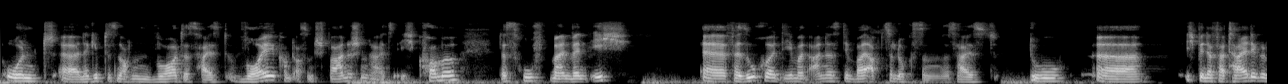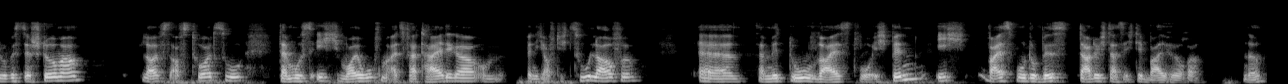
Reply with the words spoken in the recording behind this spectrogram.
Und äh, da gibt es noch ein Wort, das heißt voy, kommt aus dem Spanischen, heißt ich komme. Das ruft man, wenn ich äh, versuche, jemand anderes den Ball abzuluxen. Das heißt, du, äh, ich bin der Verteidiger, du bist der Stürmer läufst aufs Tor zu, dann muss ich Voy rufen als Verteidiger, um, wenn ich auf dich zulaufe, äh, damit du weißt, wo ich bin. Ich weiß, wo du bist, dadurch, dass ich den Ball höre. Ne?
